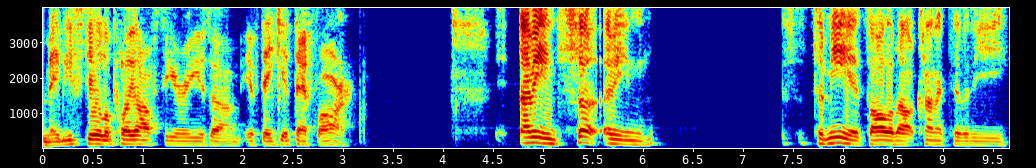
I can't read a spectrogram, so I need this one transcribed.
maybe steal a playoff series um, if they get that far. I mean, so I mean, to me, it's all about connectivity,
